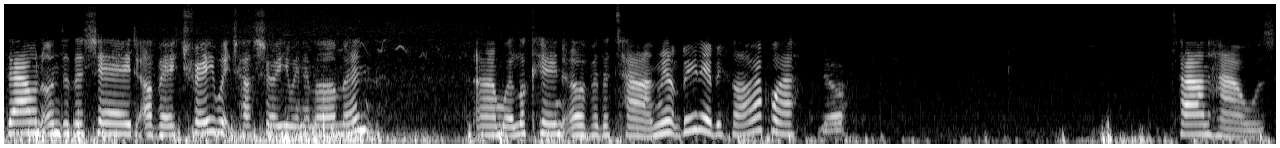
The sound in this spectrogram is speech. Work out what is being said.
down under the shade of a tree which I'll show you in a moment and we're looking over the town. We haven't been here before have we? No. Tarn Hows.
